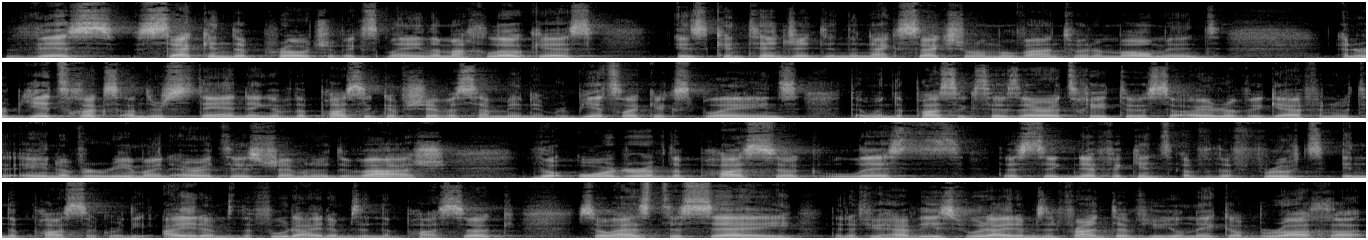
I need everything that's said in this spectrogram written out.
this second approach of explaining the machlokes is contingent in the next section we'll move on to in a moment and Rabbi Yitzchak's understanding of the pasuk of Shivas Haminim. Rabbi Yitzchak explains that when the pasuk says Eretz Chitu Sa'ira V'Gefenu Te'ena V'Rima and Eretz Shemenu Devash, the order of the pasuk lists the significance of the fruits in the pasuk or the items, the food items in the pasuk, so as to say that if you have these food items in front of you, you'll make a bracha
